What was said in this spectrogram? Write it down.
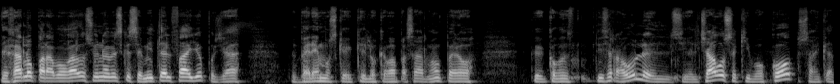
dejarlo para abogados y una vez que se emita el fallo, pues ya veremos qué, qué es lo que va a pasar, ¿no? Pero, que, como dice Raúl, el- si el chavo se equivocó, pues hay que,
